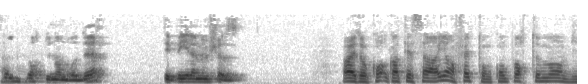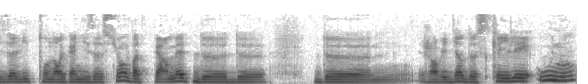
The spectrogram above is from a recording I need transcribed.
peu importe le nombre d'heures, tu es payé la même chose. Ouais, donc quand tu es salarié, en fait, ton comportement vis-à-vis de ton organisation va te permettre de, de, de j'ai envie de dire, de scaler ou non,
